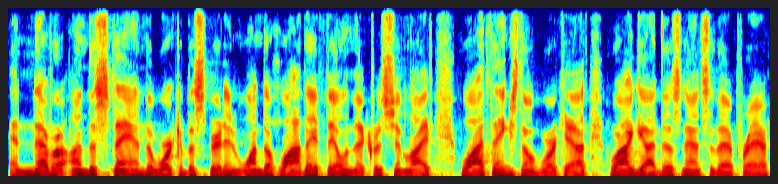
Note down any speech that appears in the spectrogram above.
and never understand the work of the Spirit and wonder why they fail in their Christian life, why things don't work out, why God doesn't answer their prayer,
